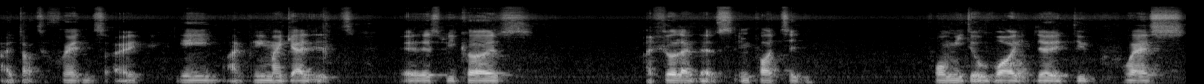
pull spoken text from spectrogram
I talk to friends, I game, I play my gadgets. It is because I feel like that's important for me to avoid the depressed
